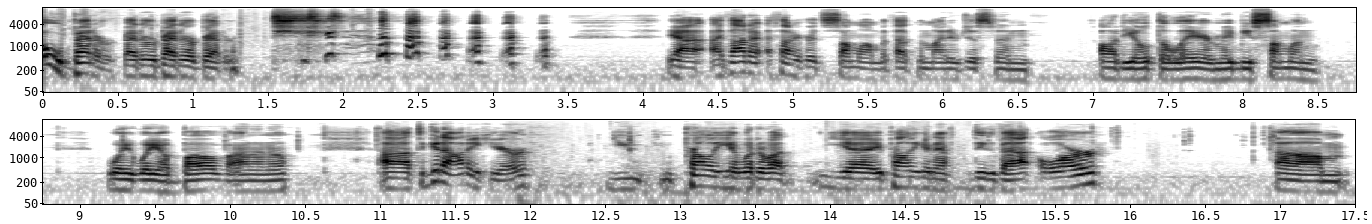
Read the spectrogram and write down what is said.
Oh, better, better, better, better. yeah, I thought I, I, thought I heard someone, but that might have just been audio delay, or maybe someone way, way above. I don't know. Uh, to get out of here, you, you probably what about? Yeah, you're probably gonna have to do that, or um.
